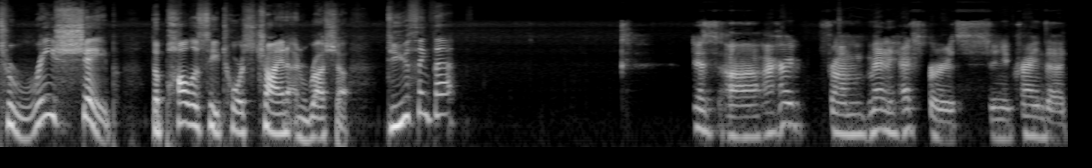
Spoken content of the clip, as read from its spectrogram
to reshape the policy towards China and Russia? Do you think that? Yes, uh, I heard from many experts in Ukraine that,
